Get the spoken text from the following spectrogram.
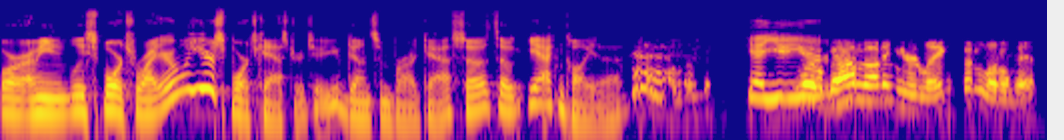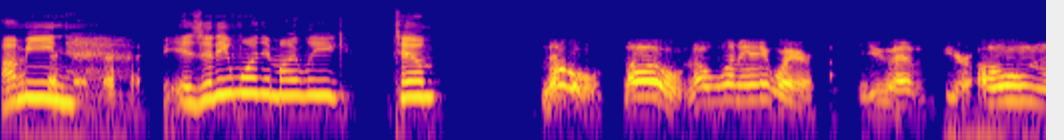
or I mean, at least sports writer. Well, you're a sportscaster too. You've done some broadcasts, so so yeah, I can call you that. Yeah, you, you're. I'm not in your league, but a little bit. I mean, is anyone in my league, Tim? No, no, no one anywhere. You have your own.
